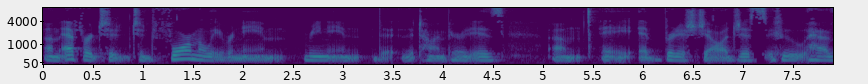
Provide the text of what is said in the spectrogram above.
um, effort to to formally rename rename the the time period is um, a, a, British geologist who has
